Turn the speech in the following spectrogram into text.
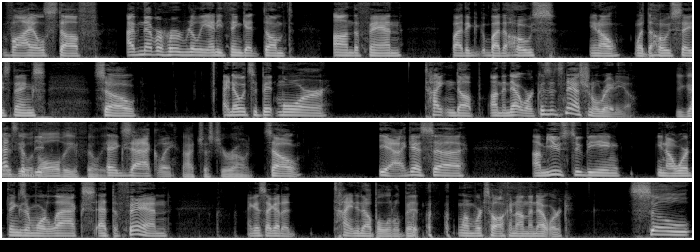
vile stuff. I've never heard really anything get dumped on the fan by the by the host. You know, what the host says things. So I know it's a bit more tightened up on the network because it's national radio. You got to deal the with all the affiliates, Exactly. not just your own. So, yeah, I guess uh, I'm used to being, you know, where things are more lax at the fan. I guess I got to tighten it up a little bit when we're talking on the network. So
